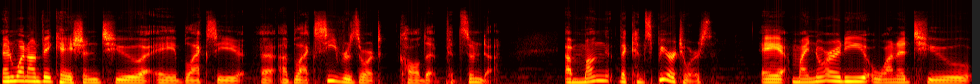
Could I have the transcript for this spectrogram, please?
and went on vacation to a Black Sea uh, a Black Sea resort called Pitsunda. Among the conspirators, a minority wanted to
